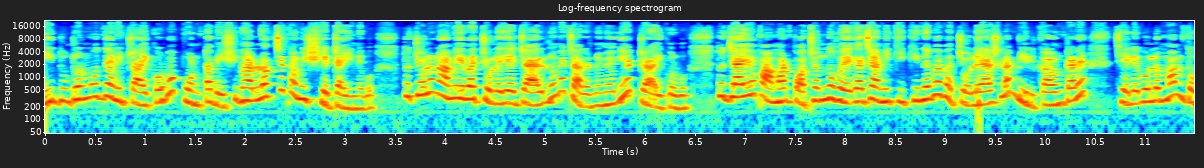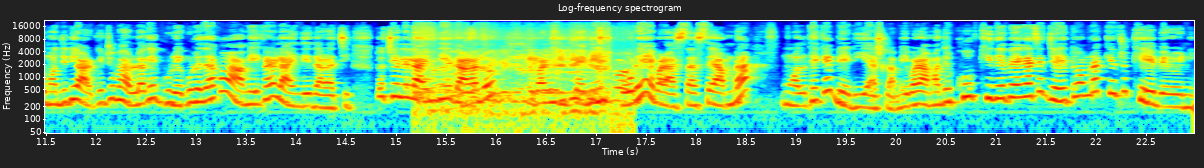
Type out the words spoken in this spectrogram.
এই দুটোর মধ্যে আমি ট্রাই করব কোনটা বেশি ভালো লাগছে, তো আমি সেটাই নেব। তো চলুন, আমি এবার চলে যাই ট্রায়াল রুমে ট্রায়াল রুমে গিয়ে ট্রাই করব। তো যাই হোক, আমার পছন্দ হয়ে গেছে, আমি কী কী নেব? চলে আসলাম বিল কাউন্টারে ছেলে বলল মাম তোমার যদি আর কিছু ভালো লাগে, ঘুরে ঘুরে দেখো, আমি এখানে লাইন দিয়ে দাঁড়াচ্ছি। তো ছেলে লাইন দিয়ে দাঁড়াল, এবার পেমেন্ট করে এবার আস্তে আস্তে আমরা মল থেকে বেরিয়ে আসলাম। এবার আমাদের খুব খিদে পেয়ে গেছে, যেহেতু আমরা কিছু খেয়ে বেরোইনি।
